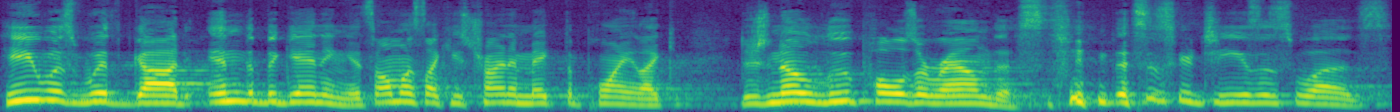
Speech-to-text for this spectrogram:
He was with God in the beginning. It's almost like he's trying to make the point like, there's no loopholes around this. this is who Jesus was.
